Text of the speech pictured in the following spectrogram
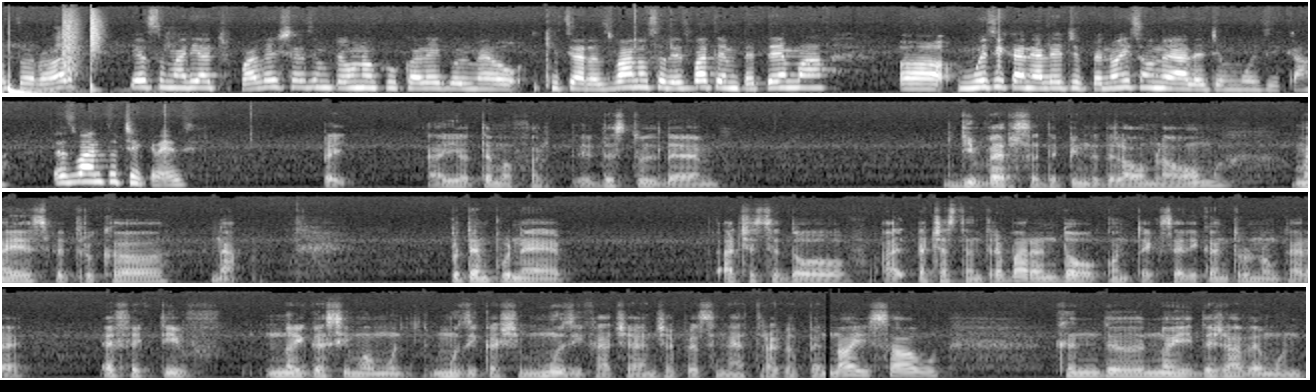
tuturor! Eu sunt Maria Ciupală și azi împreună cu colegul meu, Chiția Răzvan, o să dezbatem pe tema uh, Muzica ne alege pe noi sau noi alegem muzica? Răzvan, tu ce crezi? Păi, e o temă foarte, destul de diversă, depinde de la om la om, mai este pentru că, na, putem pune aceste două, această întrebare în două contexte, adică într-unul în care efectiv noi găsim o mu- muzică și muzica aceea începe să ne atragă pe noi sau când uh, noi deja avem un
